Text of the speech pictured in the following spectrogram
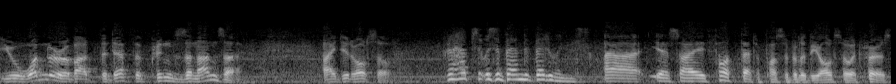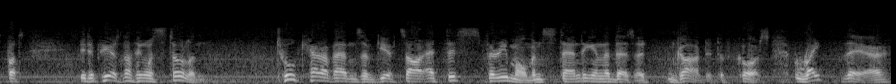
you wonder about the death of Prince Zananza. I did also. Perhaps it was a band of Bedouins. Uh, yes, I thought that a possibility also at first, but it appears nothing was stolen. Two caravans of gifts are at this very moment standing in the desert, guarded, of course, right there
